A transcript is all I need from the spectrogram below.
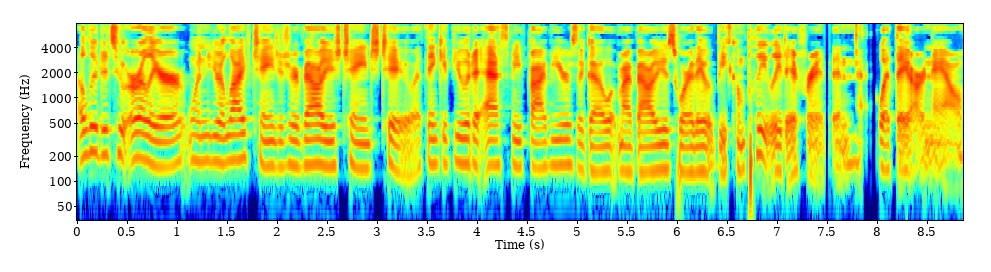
alluded to earlier, when your life changes, your values change too. I think if you would have asked me five years ago what my values were, they would be completely different than what they are now.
